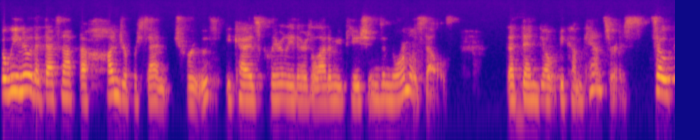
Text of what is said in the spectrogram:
but we know that that's not the 100% truth because clearly there's a lot of mutations in normal cells that then don't become cancerous so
